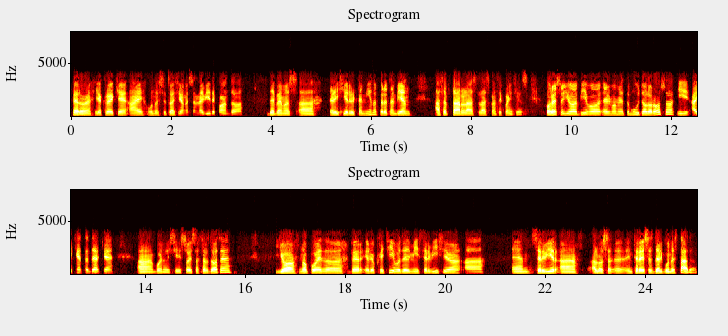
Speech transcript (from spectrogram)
pero yo creo que hay unas situaciones en la vida cuando debemos uh, elegir el camino, pero también aceptar las, las consecuencias. Por eso yo vivo el momento muy doloroso y hay que entender que, uh, bueno, si soy sacerdote, yo no puedo ver el objetivo de mi servicio uh, en servir a, a los uh, intereses de algún Estado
